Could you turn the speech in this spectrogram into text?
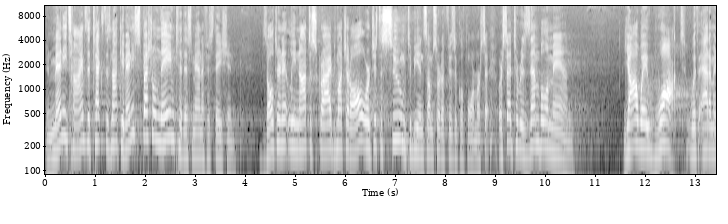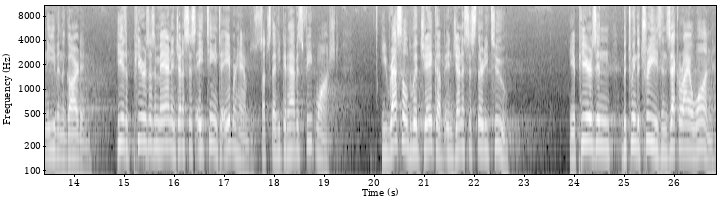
And many times, the text does not give any special name to this manifestation. It's alternately not described much at all, or just assumed to be in some sort of physical form, or, or said to resemble a man. Yahweh walked with Adam and Eve in the garden. He appears as a man in Genesis 18 to Abraham, such that he could have his feet washed. He wrestled with Jacob in Genesis 32. He appears in between the trees in Zechariah 1.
